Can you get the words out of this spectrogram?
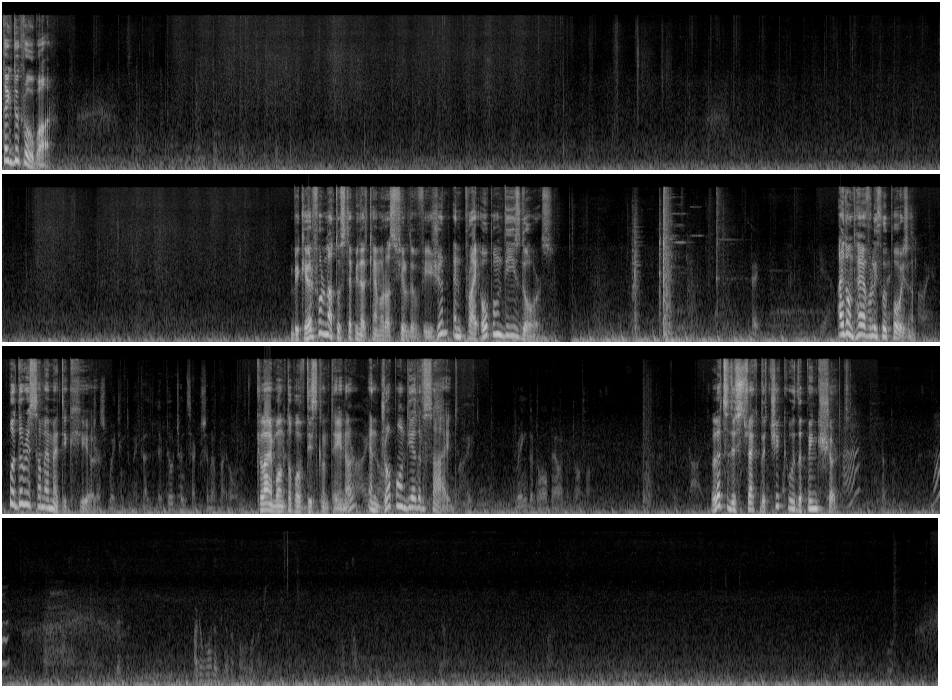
Take the crowbar. Be careful not to step in that camera's field of vision and pry open these doors. I don't have lethal poison, but there is some emetic here. Just waiting to make a little transaction of my own. Climb on top of this container and drop on the other side. Ring the doorbell and drop off. Let's distract the chick with the pink shirt. What? I don't want to be on the phone with my team. I'll talk to you later. Yeah.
